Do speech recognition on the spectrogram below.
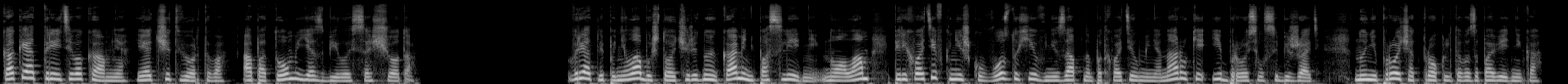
Как и от третьего камня, и от четвертого, а потом я сбилась со счета. Вряд ли поняла бы, что очередной камень последний, но Алам, перехватив книжку в воздухе, внезапно подхватил меня на руки и бросился бежать. Но не прочь от проклятого заповедника,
